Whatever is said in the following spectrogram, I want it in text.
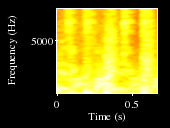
get excited.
